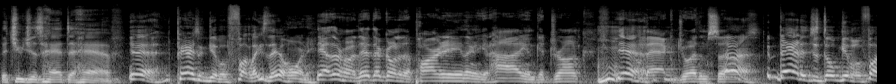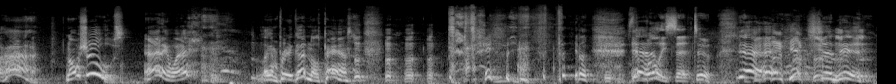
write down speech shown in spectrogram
That you just had to have. Yeah, parents would give a fuck. Like they're horny. Yeah, they're horny. they're, they're going to the party. They're gonna get high and get drunk. Yeah. come back, enjoy themselves. Huh. Daddy just don't give a fuck. Huh? No shoes. Anyway, looking pretty good in those pants. The bully said too. Yeah, he sure did.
